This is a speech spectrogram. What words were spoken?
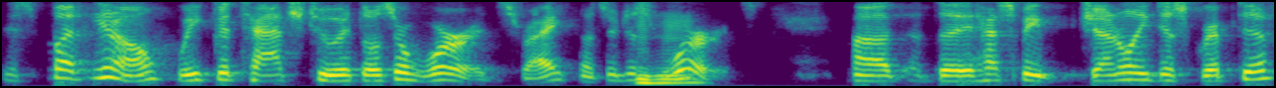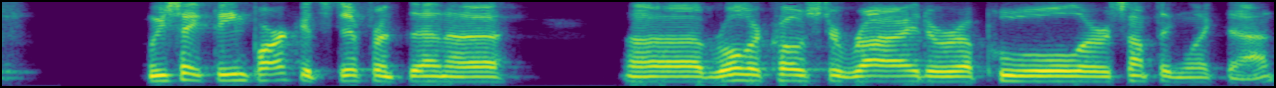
it's, but you know, we've attached to it. Those are words, right? Those are just Mhm. words. Uh, the, it has to be generally descriptive. When you say theme park, it's different than a, a roller coaster ride or a pool or something like that.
